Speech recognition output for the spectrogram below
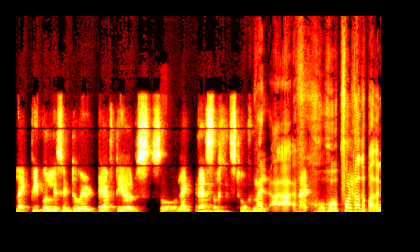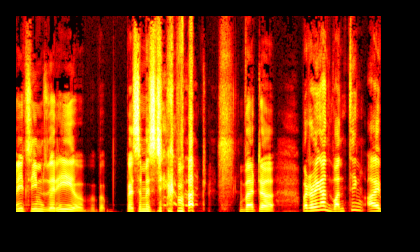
like people listen to it they have tears so like that's the one Well, I, I, hopeful ka to pata nahi, it seems very uh, pessimistic, but but uh, but Ravikant, one thing I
